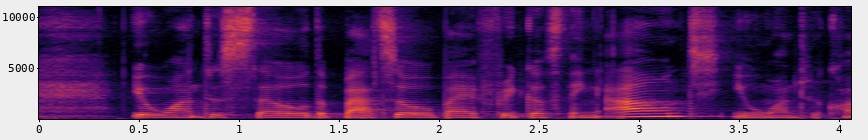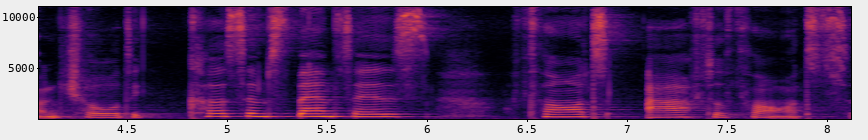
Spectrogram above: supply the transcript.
you want to solve the battle by figuring out, you want to control the circumstances, thoughts after thoughts.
